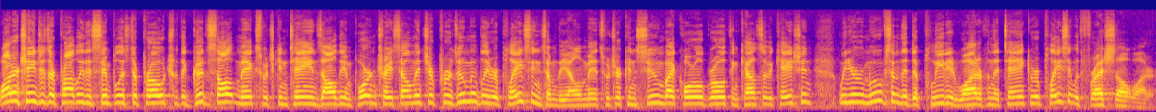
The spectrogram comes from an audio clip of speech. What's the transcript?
Water changes are probably the simplest approach. With a good salt mix which contains all the important trace elements, you're presumably replacing some of the elements which are consumed by coral growth and calcification when you remove some of the depleted water from the tank and replace it with fresh salt water.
